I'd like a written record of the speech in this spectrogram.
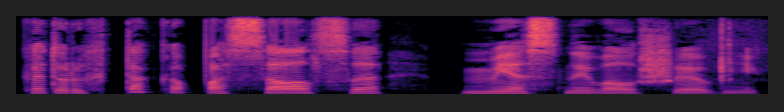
которых так опасался местный волшебник.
